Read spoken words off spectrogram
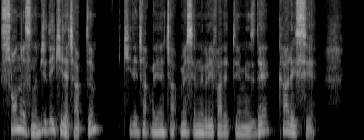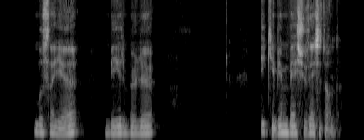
Sonrasında bir de 2 ile çarptım. 2 ile çarpma yine çarpma işlemine göre ifade ettiğimizde karesi. Bu sayı 1 bölü 2500'e eşit oldu.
